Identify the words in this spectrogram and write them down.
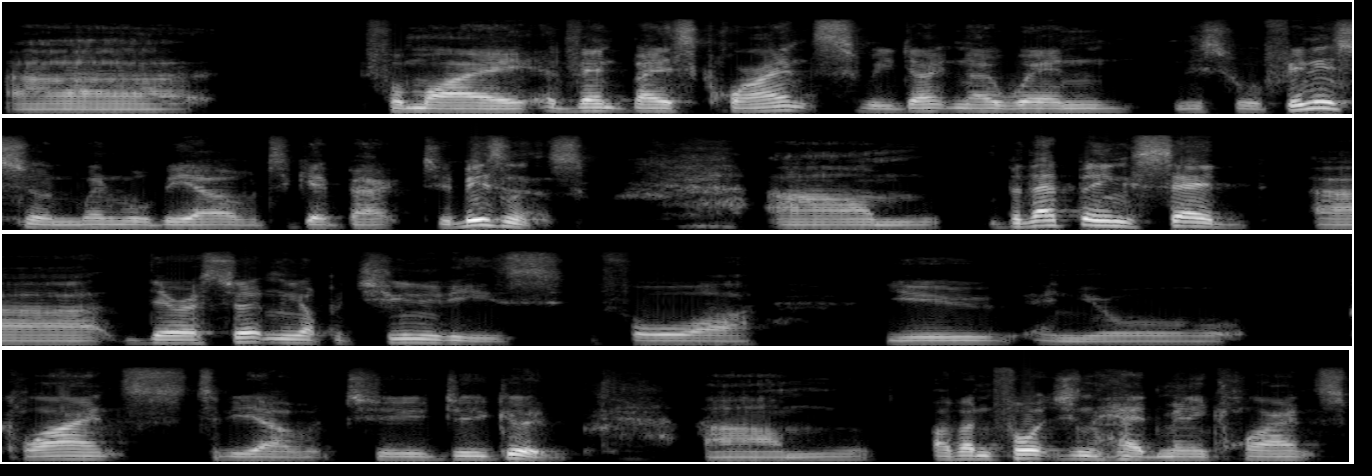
Uh, for my event-based clients we don't know when this will finish and when we'll be able to get back to business. Um, but that being said uh, there are certainly opportunities for you and your clients to be able to do good. Um, I've unfortunately had many clients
